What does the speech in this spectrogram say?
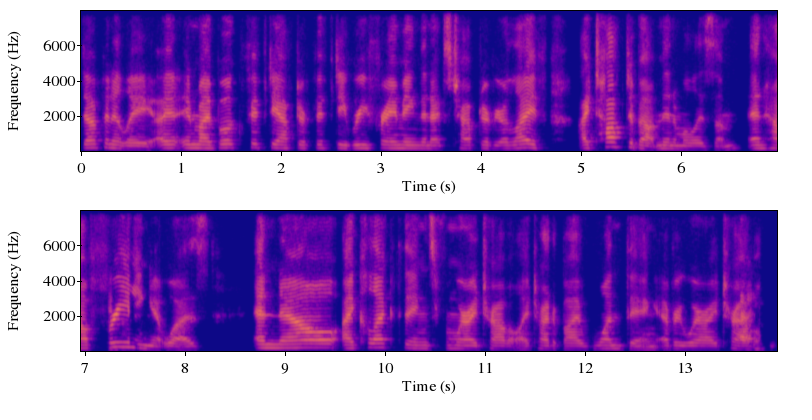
definitely. In my book, 50 After 50 Reframing the Next Chapter of Your Life, I talked about minimalism and how freeing it was and now I collect things from where I travel. I try to buy one thing everywhere I travel. Yeah.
